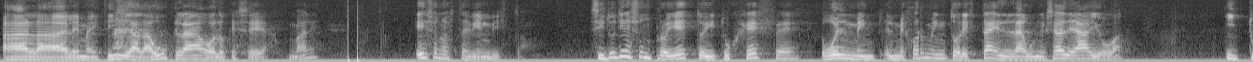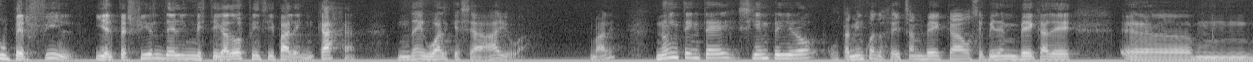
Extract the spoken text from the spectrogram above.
a la, al MIT, a la UCLA o lo que sea, ¿vale? Eso no está bien visto. Si tú tienes un proyecto y tu jefe o el, mejor mentor está en la Universidad de Iowa y tu perfil y el perfil del investigador principal encaja, da igual que sea Iowa, ¿vale? No intentéis siempre ir, o también cuando se echan beca o se piden beca de, eh,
